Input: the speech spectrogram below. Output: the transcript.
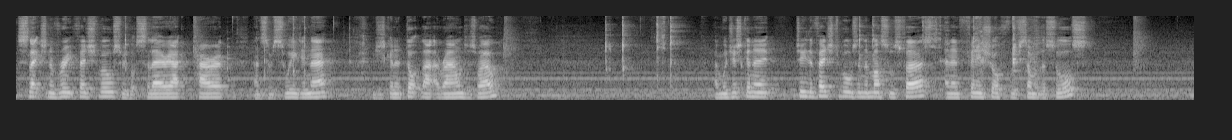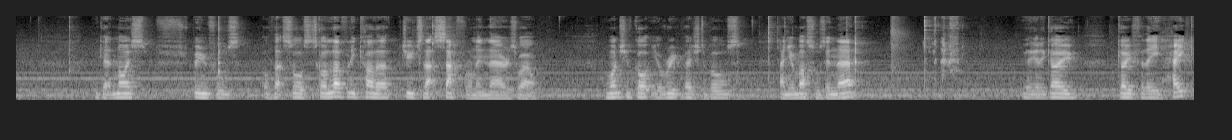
selection of root vegetables. So we've got celeriac, carrot and some swede in there. We're just going to dot that around as well. And we're just going to do the vegetables and the mussels first and then finish off with some of the sauce. You get nice spoonfuls of that sauce. It's got a lovely colour due to that saffron in there as well. And once you've got your root vegetables and your mussels in there. We're going to go go for the hake.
